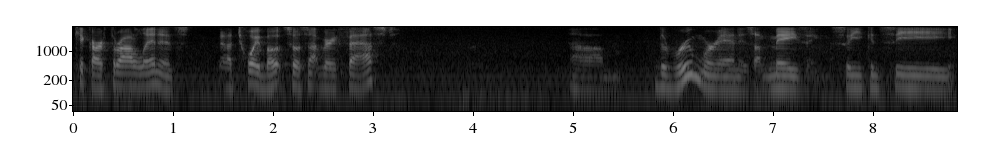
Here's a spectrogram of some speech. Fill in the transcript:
kick our throttle in, and it's a toy boat, so it's not very fast. Um, the room we're in is amazing. So you can see,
